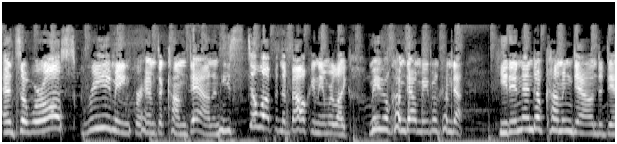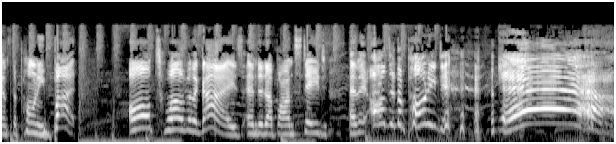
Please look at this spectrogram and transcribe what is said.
And so we're all screaming for him to come down, and he's still up in the balcony, and we're like, maybe he'll come down, maybe he'll come down. He didn't end up coming down to dance the pony, but all 12 of the guys ended up on stage, and they all did the pony dance. yeah!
